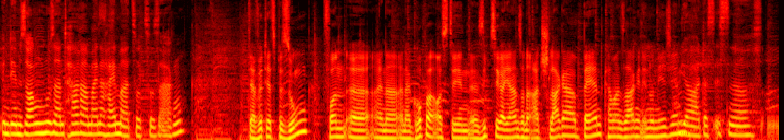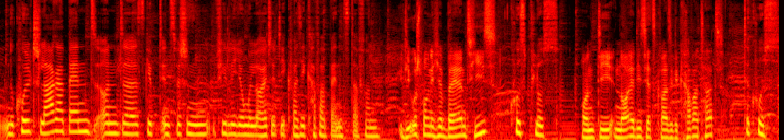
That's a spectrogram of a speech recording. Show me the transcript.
in dem Song Nusantara meine Heimat sozusagen. Der wird jetzt besungen von äh, einer, einer Gruppe aus den äh, 70er Jahren, so eine Art Schlagerband, kann man sagen, in Indonesien. Ja, das ist eine, eine Kult-Schlagerband und äh, es gibt inzwischen viele junge Leute, die quasi Coverbands davon. Die ursprüngliche Band hieß? Kuss Plus. Und die neue, die es jetzt quasi gecovert hat? Der Kuss.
